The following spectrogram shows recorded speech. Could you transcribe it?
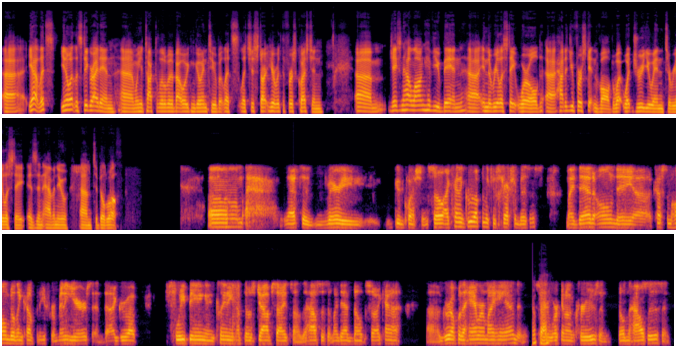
uh, yeah, let's you know what, let's dig right in. Um, we had talked a little bit about what we can go into, but let's let's just start here with the first question. Um, Jason, how long have you been uh, in the real estate world? Uh, how did you first get involved? What what drew you into real estate as an avenue um, to build wealth? Um, that's a very good question. So I kind of grew up in the construction business. My dad owned a uh, custom home building company for many years, and I grew up sweeping and cleaning up those job sites on the houses that my dad built. So I kind of uh, grew up with a hammer in my hand and okay. started working on crews and building houses and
